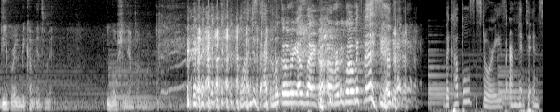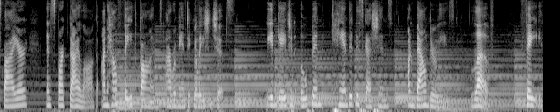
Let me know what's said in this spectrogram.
deeper and become intimate. Emotionally i'm talking about Well, I just had to look over. I was like, oh, where are we going with this? Okay. The couple's stories are meant to inspire and spark dialogue on how faith bonds our romantic relationships. We engage in open, candid discussions on boundaries, love, faith,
